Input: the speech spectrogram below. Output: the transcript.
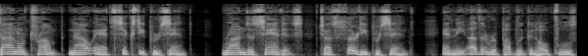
Donald Trump now at 60%, Ron DeSantis just 30%, and the other Republican hopefuls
